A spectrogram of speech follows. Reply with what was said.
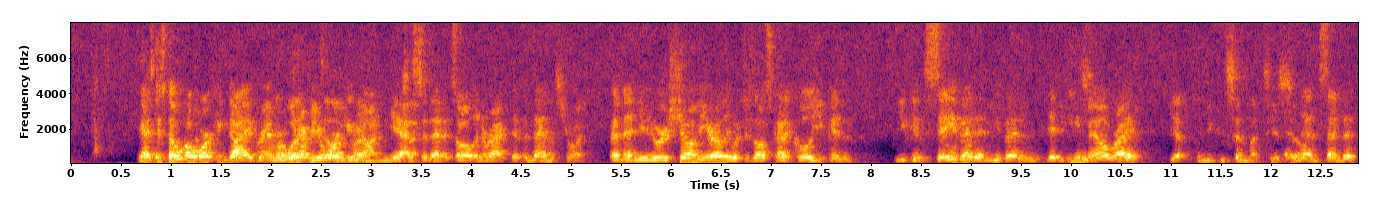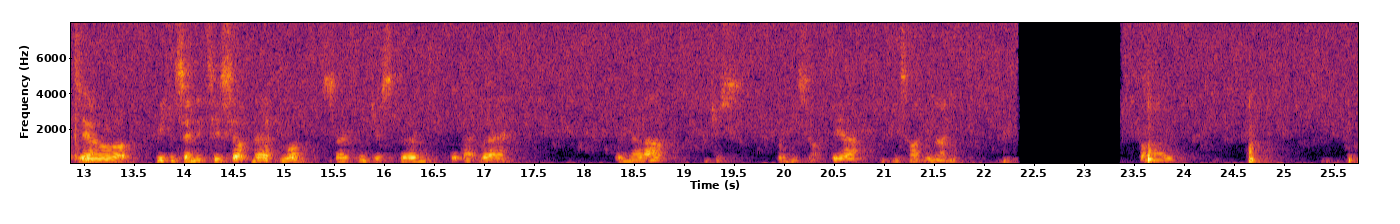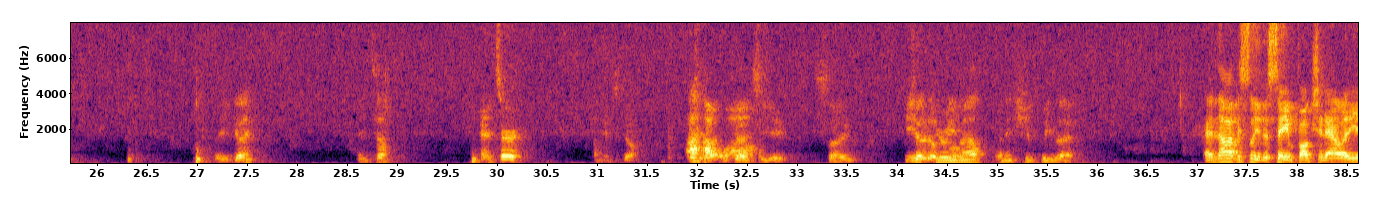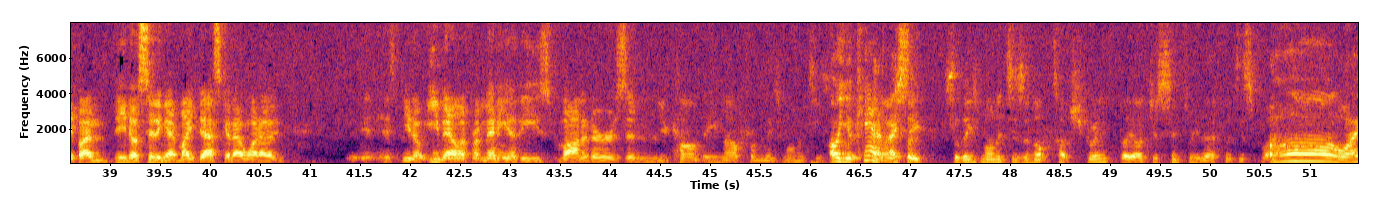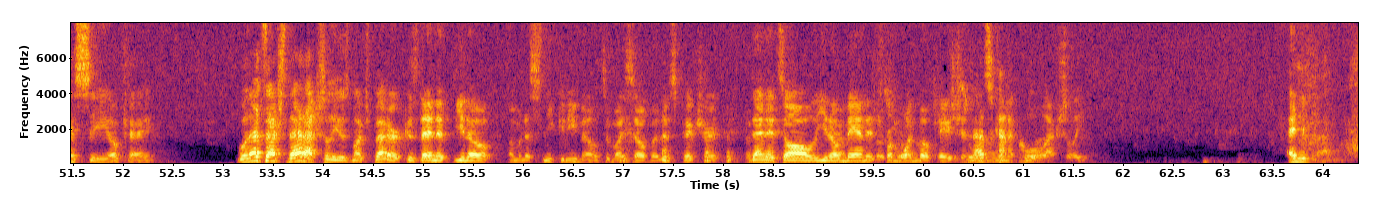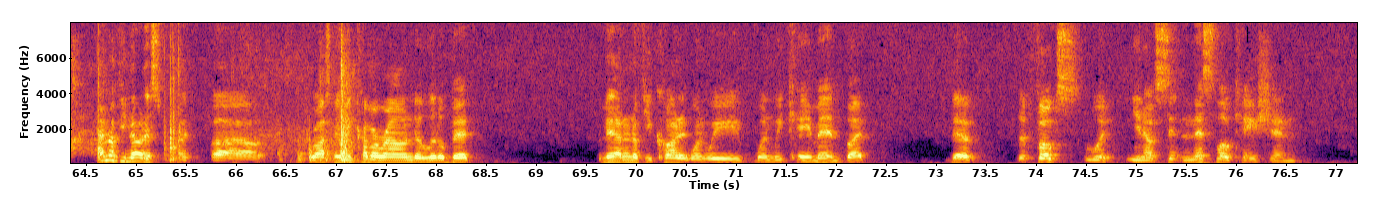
yeah, just a, a working diagram or A whatever you're working on. Yeah, so that it's all interactive, and then that's right. And then you were showing me earlier, which is also kind of cool. You can you can save it and even hit email, right? Yep, and you can send that to yourself. And then send it to. You can send it to yourself now if you want. So if we just um, put that there, bring that up, just bring this up here, you can type your name. Five. There you go. Enter, Enter. and it's gone. Oh, That will wow. go to you. So check your email, and it should be there. And obviously the same functionality if I'm, you know, sitting at my desk and I want to, you know, email it from any of these monitors and. You can't email from these monitors. Oh, you can, I so, see. So these monitors are not touchscreen; they are just simply there for display. Oh, I see. Okay. Well, that's actually that actually is much better because then if you know I'm going to sneak an email to myself of this picture, then it's all you know Yeah, managed from right. one location. That's kind of cool, actually. And I don't know if you noticed, but, uh, Ross, maybe come around a little bit. I mean, I don't know if you caught it when we when we came in, but the the folks would you know sit in this location,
